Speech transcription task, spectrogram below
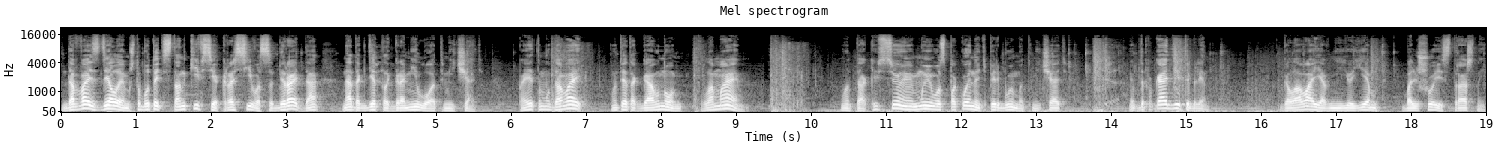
Давай сделаем, чтобы вот эти станки все красиво собирать, да? Надо где-то громилу отмечать. Поэтому давай вот это говно ломаем. Вот так. И все, и мы его спокойно теперь будем отмечать. Да погоди ты, блин. Голова я в нее ем большой и страшный.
